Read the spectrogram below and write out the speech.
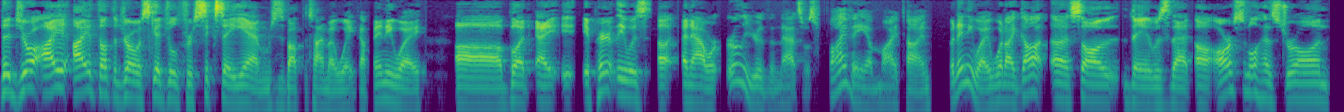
the draw. I I thought the draw was scheduled for six a.m., which is about the time I wake up anyway. Uh, but I, it, apparently it was uh, an hour earlier than that, so it was five a.m. my time. But anyway, what I got uh, saw there was that uh, Arsenal has drawn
